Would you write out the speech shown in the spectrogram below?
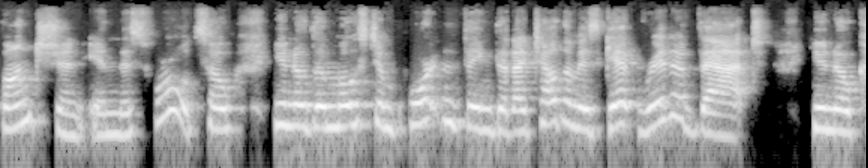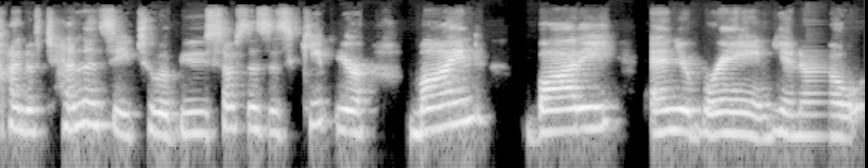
function in this world. So, you know, the most important thing that I tell them is get rid of that, you know, kind of tendency to abuse substances. Keep your mind, body and your brain, you know,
